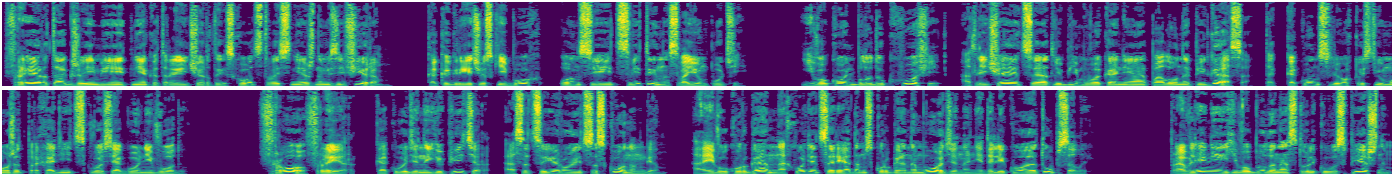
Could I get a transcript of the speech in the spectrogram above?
Фрейр также имеет некоторые черты сходства с нежным зефиром, как и греческий бог, он сеет цветы на своем пути. Его конь Блодукхофи отличается от любимого коня Аполлона Пегаса, так как он с легкостью может проходить сквозь огонь и воду. Фро, Фрейр, как Один и Юпитер, ассоциируется с конунгом, а его курган находится рядом с курганом Одина, недалеко от Упсалы. Правление его было настолько успешным,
